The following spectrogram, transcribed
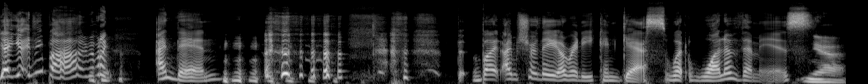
yeah, yeah, di ba? Parang, And then, but I'm sure they already can guess what one of them is. Yeah.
